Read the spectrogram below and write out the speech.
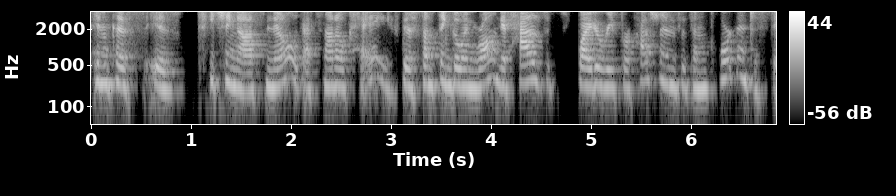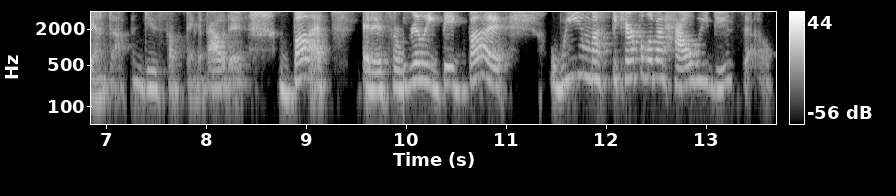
Pinchas is teaching us no, that's not okay. If there's something going wrong, it has wider repercussions. It's important to stand up and do something about it. But, and it's a really big but, we must be careful about how we do so,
